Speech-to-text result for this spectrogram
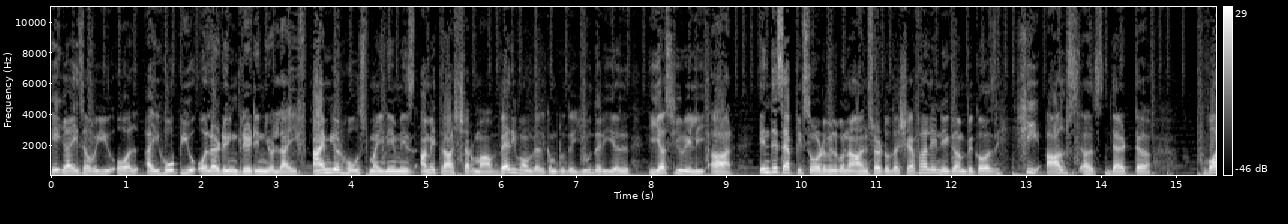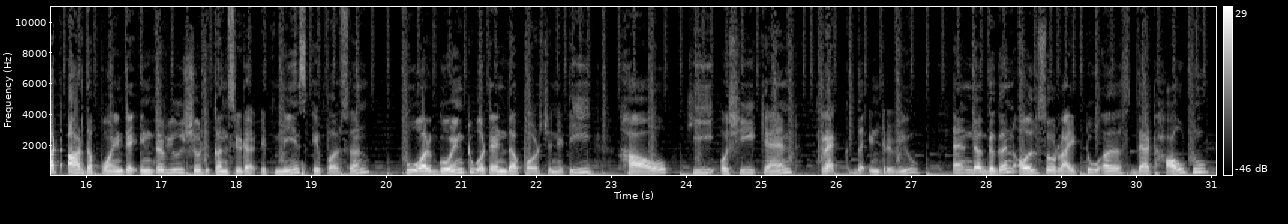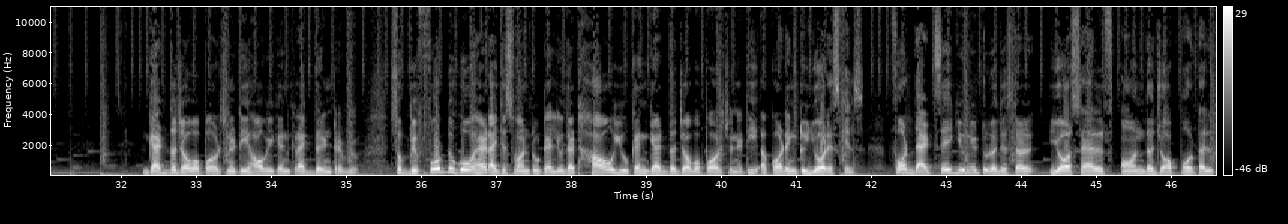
Hey guys, how are you all? I hope you all are doing great in your life. I'm your host. My name is Amit Raj Sharma. Very warm welcome to the You the Real. Yes, you really are. In this episode, we're gonna answer to the Shefali Nigam because she asked us that uh, what are the point a interview should consider. It means a person who are going to attend the opportunity, how he or she can crack the interview and uh, gagan also write to us that how to get the job opportunity how we can crack the interview. So before to go ahead i just want to tell you that how you can get the job opportunity according to your skills for that sake you need to register yourself on the job portal.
